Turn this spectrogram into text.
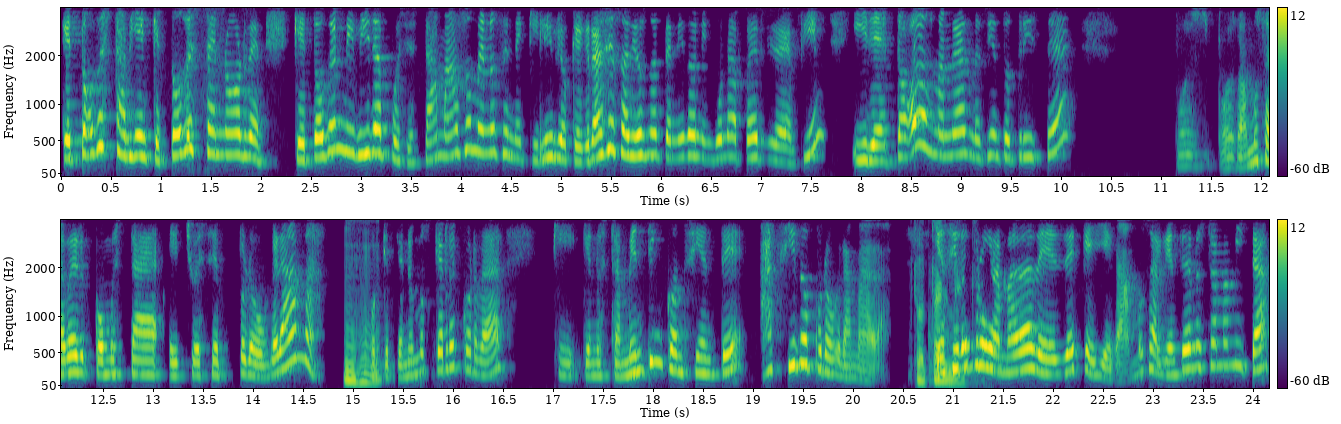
que todo está bien, que todo está en orden, que todo en mi vida pues está más o menos en equilibrio, que gracias a Dios no he tenido ninguna pérdida, en fin, y de todas maneras me siento triste, pues, pues vamos a ver cómo está hecho ese programa Ujú. porque tenemos que recordar que, que nuestra mente inconsciente ha sido programada. Y ha sido Totalmente. programada desde que llegamos al vientre de nuestra mamita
